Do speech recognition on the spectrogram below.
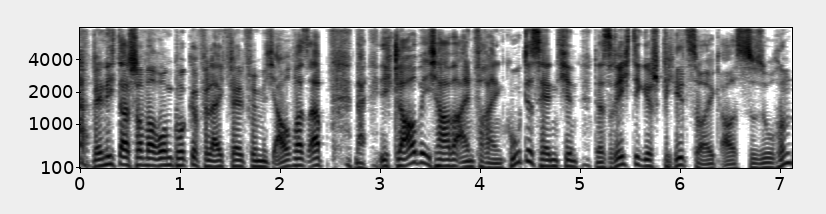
wenn ich da schon mal rumgucke, vielleicht fällt für mich auch was ab. Nein, ich glaube, ich habe einfach ein gutes Händchen, das richtige Spielzeug auszusuchen.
